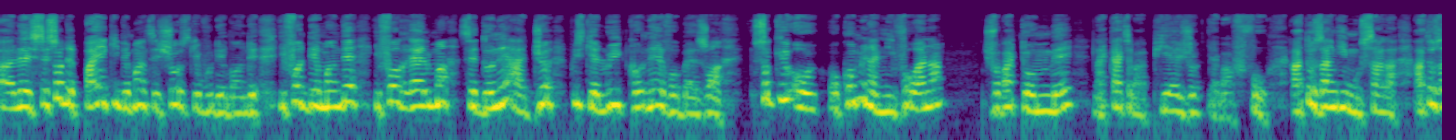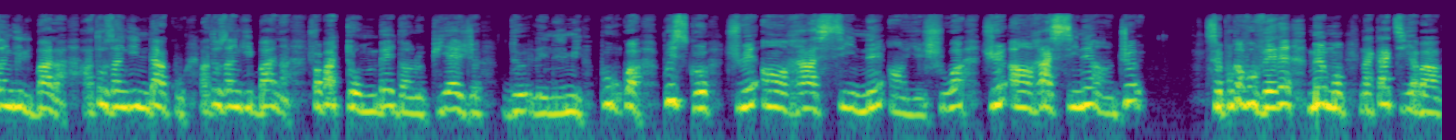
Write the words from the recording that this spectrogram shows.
euh, ce sont des païens qui demandent ces choses que vous demandez. Il faut demander, il faut réellement se donner à Dieu puisque lui connaît vos besoins. Ce qui au, au commun niveau, Anna, tu vas pas tomber na kati ya bapiège ya bafaux ata ozangi mosala ata ozangi libala ata ozangi ndaku ata ozangi bana tu vas pas tomber dans le piège de l'ennemi. Pourquoi? Puisque tu es enraciné en yeshua tu es enraciné en dieu. C'est pourquoi vous verrez même na kati ya ba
